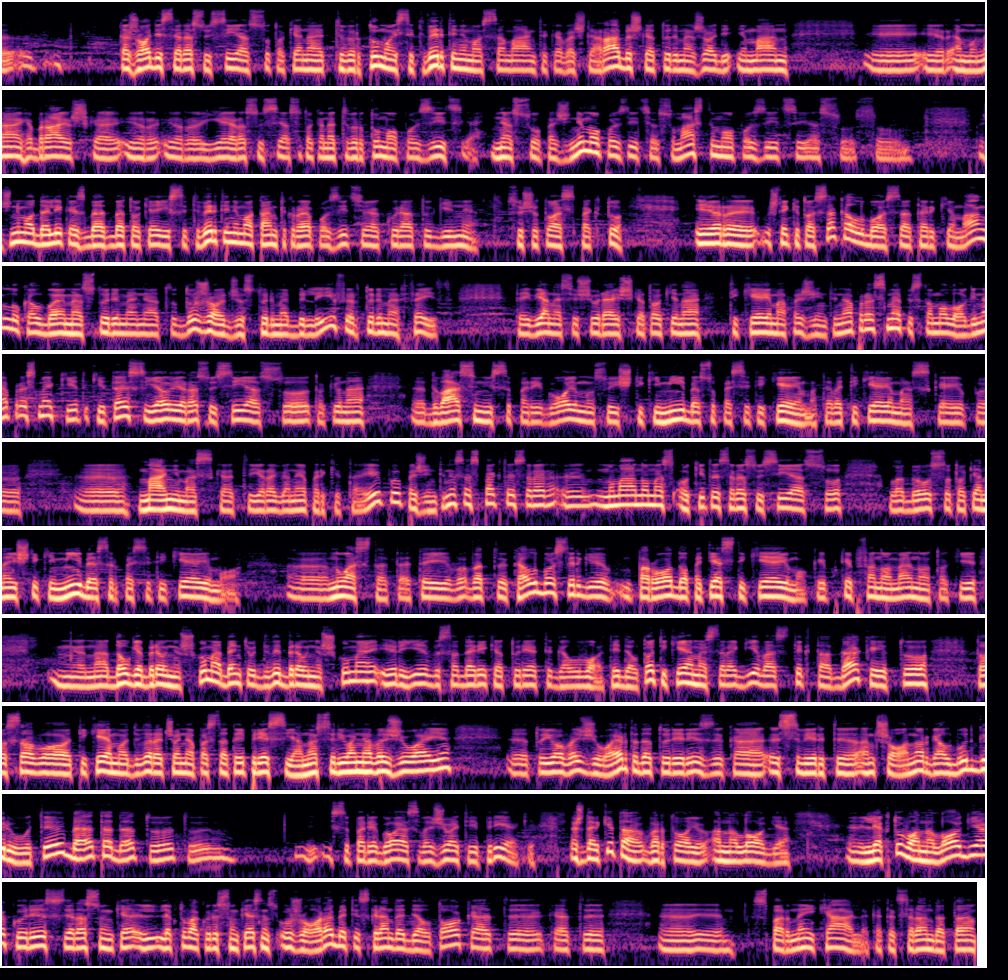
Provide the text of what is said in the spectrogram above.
tas žodis yra susijęs su tokia na, tvirtumo įsitvirtinimo semantika. Va štai arabiškai turime žodį iman ir emuna hebrajiška ir, ir jie yra susijęs su tokia net tvirtumo pozicija, ne su pažinimo pozicija, su mąstymo pozicija, su, su pažinimo dalykais, bet, bet tokia įsitvirtinimo tam tikroje pozicijoje, kurią tu gini su šituo aspektu. Ir štai kitose kalbose, tarkim, anglų kalboje mes turime net du žodžius, turime belief ir turime faith. Tai vienas iš jų reiškia tokį na, tikėjimą pažintinę prasme, epistemologinę prasme, kit, kitas jau yra susijęs su tokiu na, dvasiniu įsipareigojimu, su ištikimybė, su pasitikėjimu. Tai va tikėjimas kaip e, manimas, kad yra vienaip ar kitaip, pažintinis aspektas yra e, numanomas, o kitas yra susijęs su labiau su tokia na, ištikimybės ir pasitikėjimo E, nuostata. Tai vat, kalbos irgi parodo paties tikėjimo kaip, kaip fenomeno tokį na, daugia breuniškumą, bent jau dvi breuniškumą ir jį visada reikia turėti galvoje. Tai dėl to tikėjimas yra gyvas tik tada, kai tu to savo tikėjimo dviračio nepastatai prie sienos ir juo nevažiuoji tu juo važiuoji ir tada turi riziką svirti ant šono ar galbūt griūti, bet tada tu, tu įsipareigojęs važiuoti į priekį. Aš dar kitą vartoju analogiją lėktuvo analogiją, kuris yra sunkia, lėktuvą, kuris sunkesnis už orą, bet jis skrenda dėl to, kad, kad e, sparnai kelia, kad atsiranda ta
